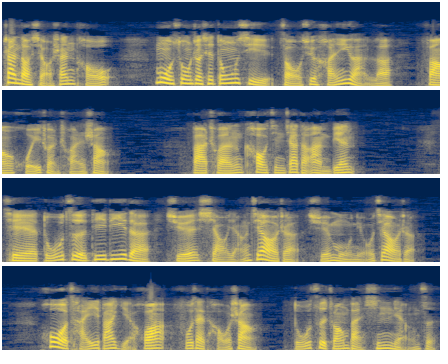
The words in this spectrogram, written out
站到小山头，目送这些东西走去很远了，方回转船上，把船靠近家的岸边。且独自低低的学小羊叫着，学母牛叫着，或采一把野花敷在头上，独自装扮新娘子。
